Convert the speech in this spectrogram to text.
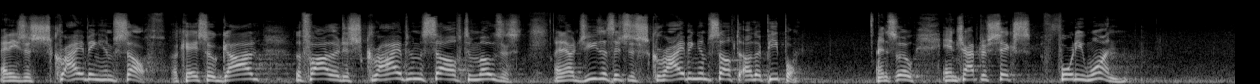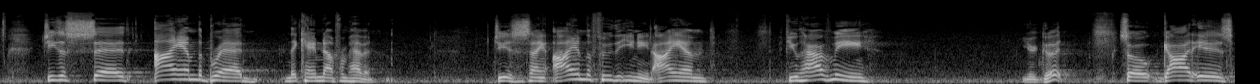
and he's describing himself. Okay, so God the Father described himself to Moses, and now Jesus is describing himself to other people. And so in chapter 6, 41, Jesus said, I am the bread that came down from heaven. Jesus is saying, I am the food that you need. I am, if you have me, you're good. So God is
